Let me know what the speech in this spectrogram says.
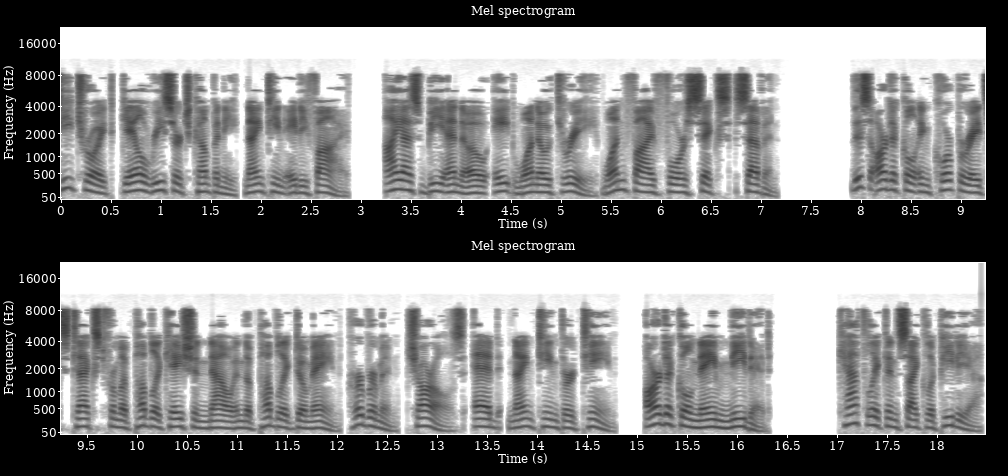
Detroit, Gale Research Company, 1985. ISBN 0-8103-1546-7. This article incorporates text from a publication now in the public domain, Herbermann, Charles, ed. 1913. Article name needed. Catholic Encyclopedia.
